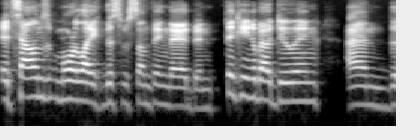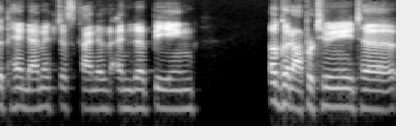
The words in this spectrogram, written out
it sounds more like this was something they had been thinking about doing and the pandemic just kind of ended up being a good opportunity to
